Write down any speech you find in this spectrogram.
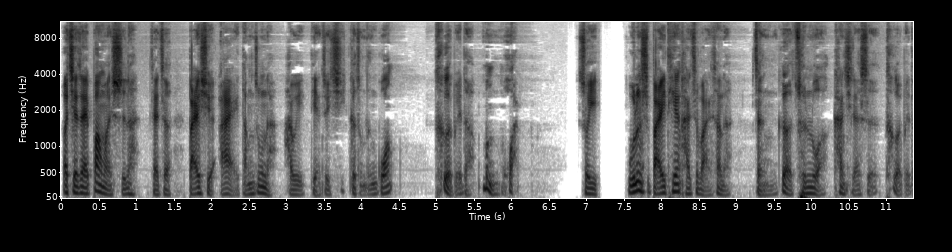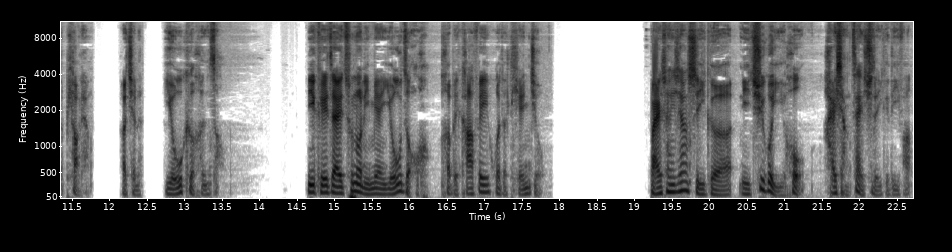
而且在傍晚时呢，在这白雪皑皑当中呢，还会点缀起各种灯光，特别的梦幻。所以无论是白天还是晚上呢，整个村落看起来是特别的漂亮，而且呢，游客很少。你可以在村落里面游走，喝杯咖啡或者甜酒。白川乡是一个你去过以后还想再去的一个地方，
